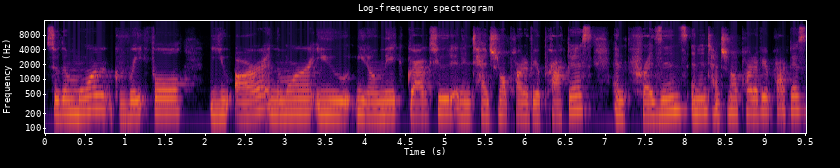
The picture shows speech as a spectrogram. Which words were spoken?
So the more grateful you are and the more you you know make gratitude an intentional part of your practice and presence an intentional part of your practice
